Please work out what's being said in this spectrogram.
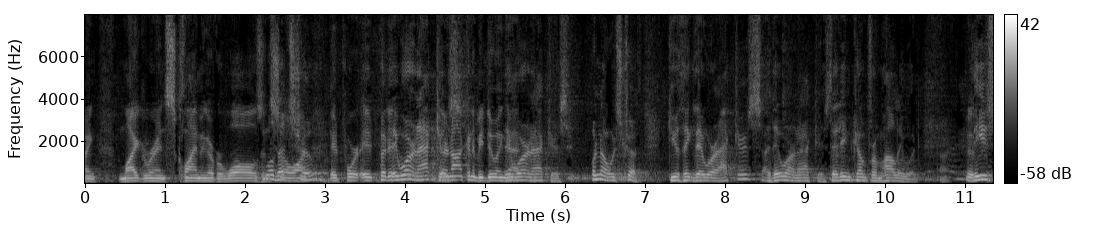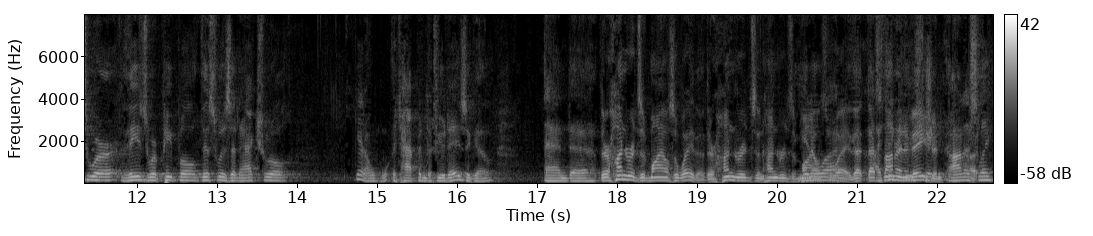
showing migrants climbing over walls and Well, so on. true. It, por- it, but They it- weren't actors. They're not going to be doing they that. weren't actors. Well, no, it's true. Do you think they were actors? Uh, They weren't actors. They didn't come from Hollywood. These were these were people. This was an actual. You know, it happened a few days ago, and uh, They're hundreds of miles away, though. They're hundreds and hundreds of you know miles what? away. That, that's I not an invasion. should- honestly,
